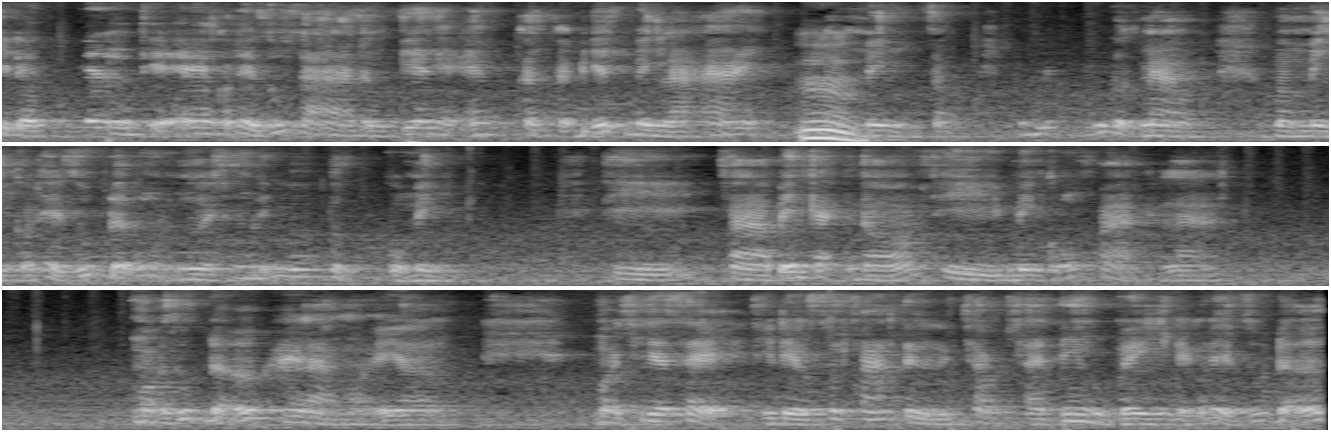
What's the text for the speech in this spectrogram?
Thì đầu tiên thì em có thể rút ra là đầu tiên thì em cần phải biết mình là ai ừ. Mình trong lĩnh vực nào Mà mình có thể giúp đỡ mọi người trong lĩnh vực của mình thì và bên cạnh đó thì mình cũng phải là mọi giúp đỡ hay là mọi uh, mọi chia sẻ thì đều xuất phát từ trong trái tim của mình để có thể giúp đỡ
